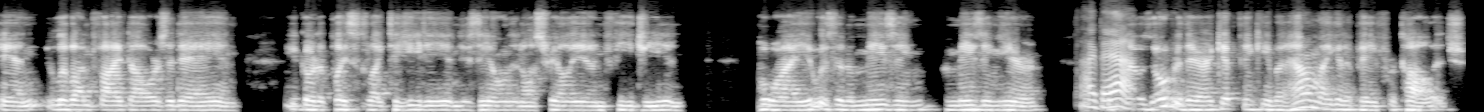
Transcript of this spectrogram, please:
and live on five dollars a day. And you go to places like Tahiti and New Zealand and Australia and Fiji and Hawaii. It was an amazing, amazing year. I bet. When I was over there, I kept thinking about how am I going to pay for college?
